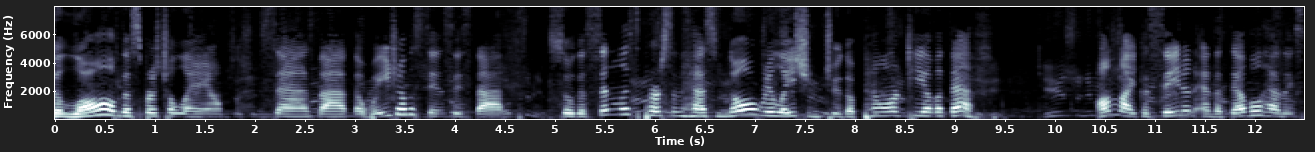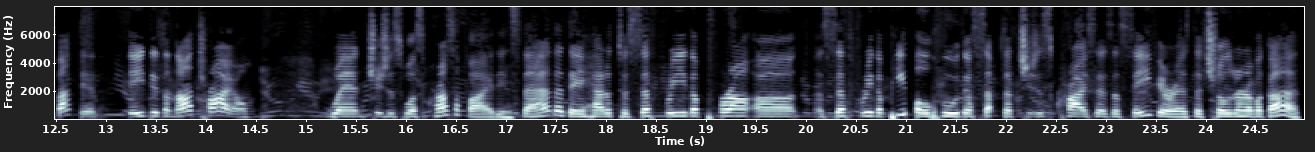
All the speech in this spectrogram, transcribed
The law of the spiritual lamb says that the wage of sins is death, so the sinless person has no relation to the penalty of death. Unlike Satan and the devil had expected, they did not triumph when Jesus was crucified. Instead, they had to set free the uh, set free the people who accepted Jesus Christ as a Savior, as the children of God.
